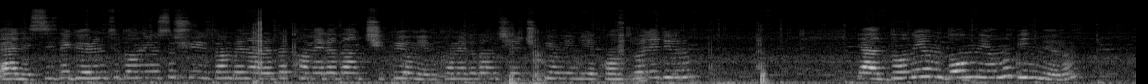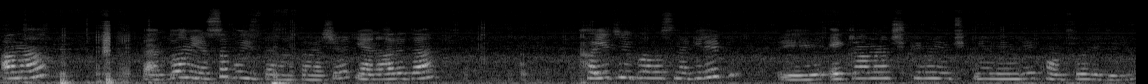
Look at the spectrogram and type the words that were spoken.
yani sizde görüntü donuyorsa şu yüzden ben arada kameradan çıkıyor muyum, kameradan dışarı çıkıyor muyum diye kontrol ediyorum. Yani donuyor mu donmuyor mu bilmiyorum. Ama yani donuyorsa bu yüzden arkadaşlar. Yani arada kayıt uygulamasına girip e, ekrandan çıkıyor muyum çıkmıyor muyum diye kontrol ediyorum.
